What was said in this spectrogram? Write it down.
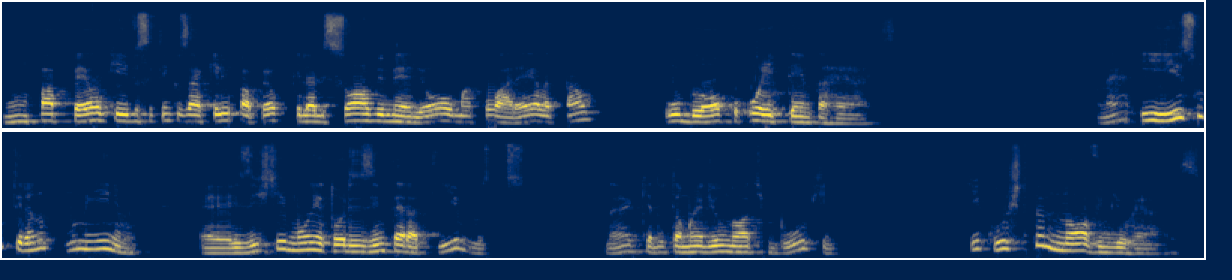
Um papel que você tem que usar aquele papel porque ele absorve melhor, uma aquarela e tal, o bloco 80 reais. Né? E isso tirando no mínimo. É, Existem monitores interativos, né, que é do tamanho de um notebook, que custa 9 mil reais.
